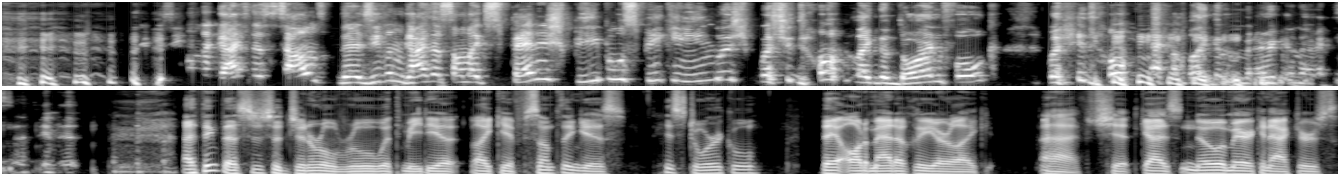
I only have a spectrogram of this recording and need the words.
there's even the guys that sound there's even guys that sound like Spanish people speaking English, but you don't like the Dorne folk, but you don't have like an American accent in it. I think that's just a general rule with media. Like if something is historical, they automatically are like, ah shit, guys, no American actors.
